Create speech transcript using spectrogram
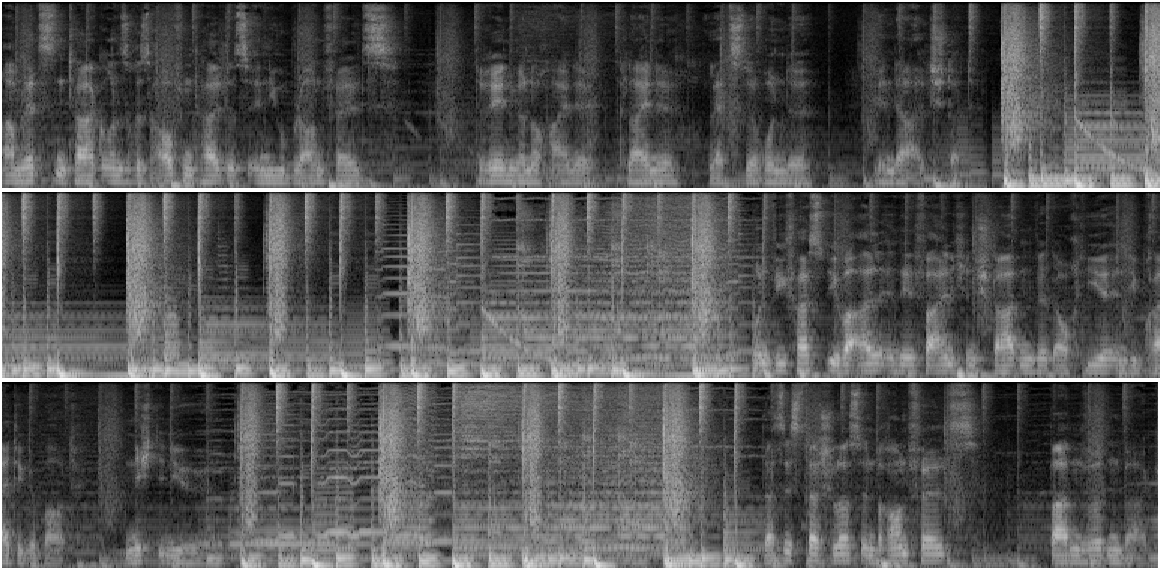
Am letzten Tag unseres Aufenthaltes in New Braunfels drehen wir noch eine kleine letzte Runde in der Altstadt. Und wie fast überall in den Vereinigten Staaten wird auch hier in die Breite gebaut, nicht in die Höhe. Das ist das Schloss in Braunfels, Baden-Württemberg.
